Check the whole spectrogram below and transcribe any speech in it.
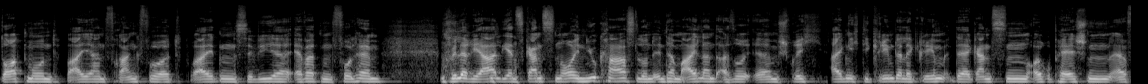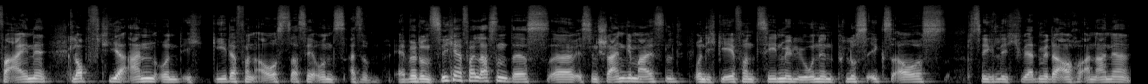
Dortmund, Bayern, Frankfurt, Brighton, Sevilla, Everton, Fulham. Villarreal jetzt ganz neu, Newcastle und Inter Mailand, also ähm, sprich eigentlich die Creme de la Creme der ganzen europäischen äh, Vereine klopft hier an und ich gehe davon aus, dass er uns, also er wird uns sicher verlassen, das äh, ist in Stein gemeißelt und ich gehe von 10 Millionen plus X aus. Sicherlich werden wir da auch an einer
